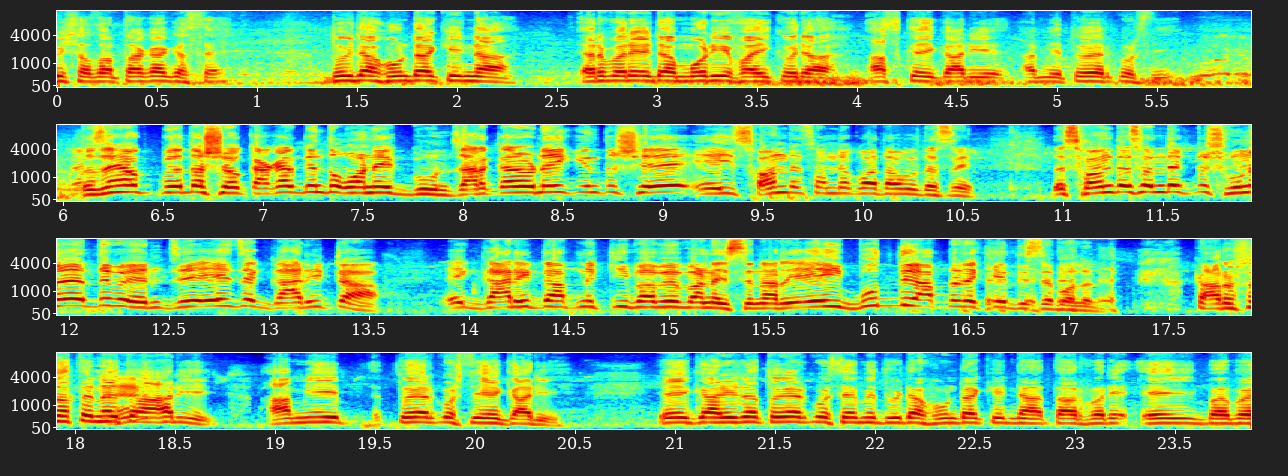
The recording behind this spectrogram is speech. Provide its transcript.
বিশ হাজার টাকা গেছে। দুইটা হুন্ডা কিনা এরপরে এটা মডিফাই করে আজকে এই গাড়ি আমি তৈরি করছি। তো যাই হোক প্রিয় দর্শক কাকার কিন্তু অনেক গুণ। যার কারণেই কিন্তু সে এই ছন্দে ছন্দে কথা বলতেছে। তো ছন্দে ছন্দে একটু শুনে দিবেন যে এই যে গাড়িটা এই গাড়িটা আপনি কীভাবে বানাইছেন আর এই বুদ্ধি আপনারা কে দিছে বলেন? কারোর সাথে নেই তো আরই। আমি তৈরি করছি এই গাড়ি। এই গাড়িটা তৈরি করছি আমি দুইটা হুন্ডা কিনা তারপরে এইভাবে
